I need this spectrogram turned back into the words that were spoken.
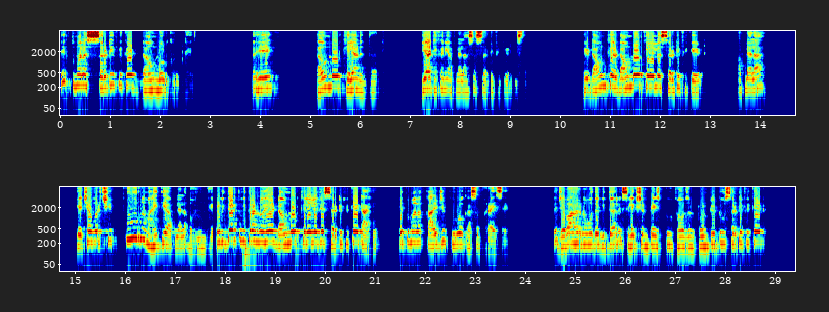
ते तुम्हाला सर्टिफिकेट डाउनलोड करून घ्यायचं तर हे डाउनलोड केल्यानंतर या ठिकाणी आपल्याला असं सर्टिफिकेट दिसतं. हे डाऊन डाउनलोड केलेलं सर्टिफिकेट आपल्याला याच्यावरची पूर्ण माहिती आपल्याला भरून घ्या तर विद्यार्थी मित्रांनो हे डाउनलोड केलेले जे सर्टिफिकेट आहे ते तुम्हाला काळजीपूर्वक असं भरायचंय. ते Jawahar Navodaya Vidyalaya selection test two thousand twenty two certificate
